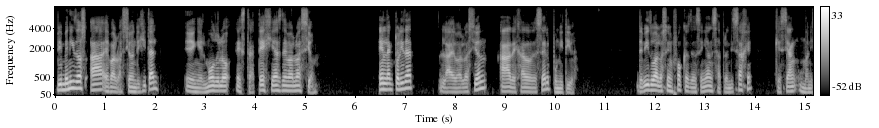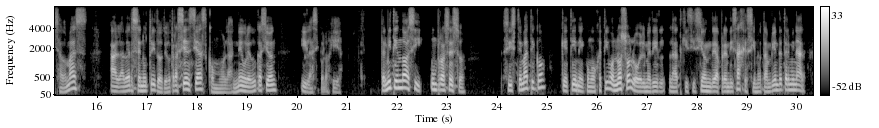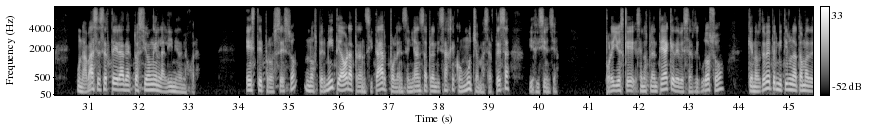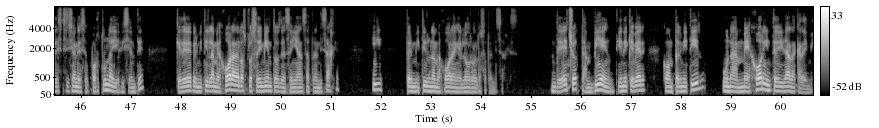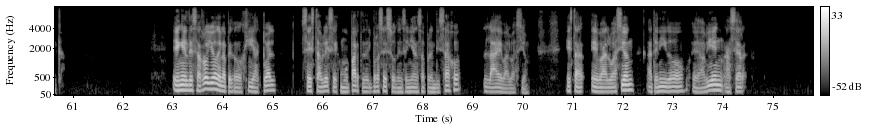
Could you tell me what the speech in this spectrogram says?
Bienvenidos a Evaluación Digital en el módulo Estrategias de Evaluación. En la actualidad, la evaluación ha dejado de ser punitiva, debido a los enfoques de enseñanza-aprendizaje que se han humanizado más al haberse nutrido de otras ciencias como la neuroeducación y la psicología, permitiendo así un proceso sistemático que tiene como objetivo no solo el medir la adquisición de aprendizaje, sino también determinar una base certera de actuación en la línea de mejora. Este proceso nos permite ahora transitar por la enseñanza-aprendizaje con mucha más certeza y eficiencia. Por ello es que se nos plantea que debe ser riguroso, que nos debe permitir una toma de decisiones oportuna y eficiente, que debe permitir la mejora de los procedimientos de enseñanza-aprendizaje y permitir una mejora en el logro de los aprendizajes. De hecho, también tiene que ver con permitir una mejor integridad académica. En el desarrollo de la pedagogía actual se establece como parte del proceso de enseñanza-aprendizaje la evaluación. Esta evaluación ha tenido eh, a bien a ser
